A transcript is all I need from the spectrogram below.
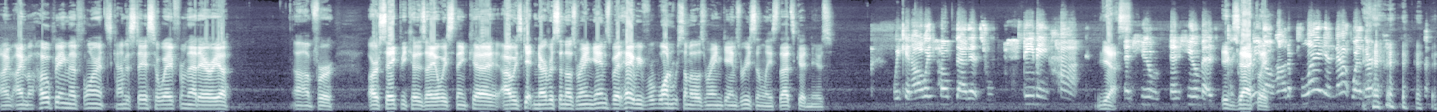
I'm, I'm hoping that Florence kind of stays away from that area uh, for our sake because I always think uh, I always get nervous in those rain games. But hey, we've won some of those rain games recently, so that's good news. We can always hope that it's steaming hot Yes, and, hum- and humid. Exactly. We know how to play in that weather.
